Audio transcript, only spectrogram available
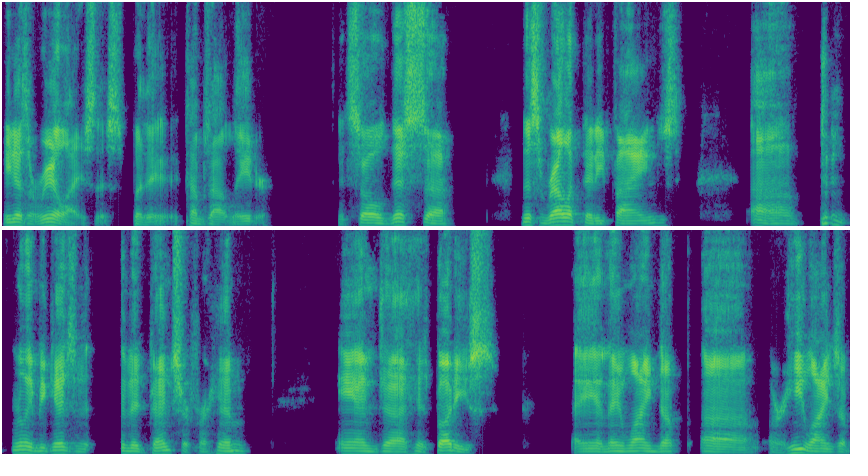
he doesn't realize this, but it, it comes out later. And so this uh, this relic that he finds uh, really begins an, an, adventure for him and uh, his buddies, and they wind up, uh, or he winds up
